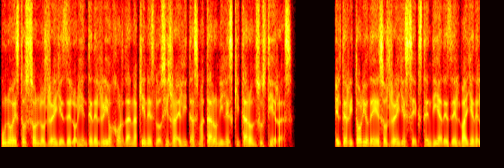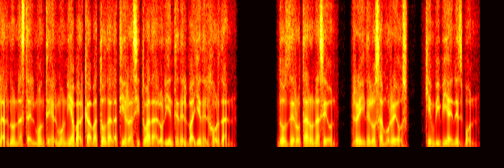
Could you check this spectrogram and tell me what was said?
Uno estos son los reyes del oriente del río Jordán a quienes los israelitas mataron y les quitaron sus tierras. El territorio de esos reyes se extendía desde el valle del Arnón hasta el monte Hermón y abarcaba toda la tierra situada al oriente del valle del Jordán. Dos derrotaron a Seón, rey de los amorreos, quien vivía en Esbón.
